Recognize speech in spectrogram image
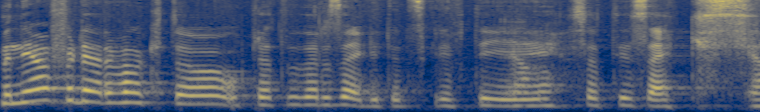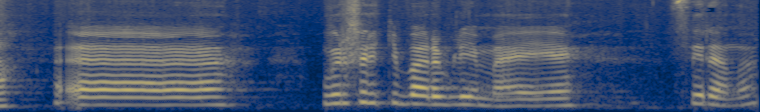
men ja, for dere valgte å opprette deres eget tidsskrift i Ja. 76. Ja. Eh, hvorfor ikke bare bli med i Sirene?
